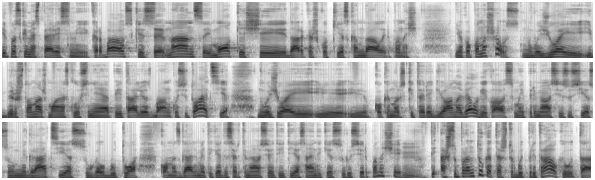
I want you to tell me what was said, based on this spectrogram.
ir paskui mes perėsime į Karbauskis, finansai, mokesčiai, dar kažkokie skandalai ir panašiai. Nieko panašaus. Nuvažiuoji į Birštoną, žmonės klausinėja apie Italijos bankų situaciją. Nuvažiuoji į, į kokią nors kitą regioną, vėlgi klausimai pirmiausiai susijęs su migracija, su galbūt tuo, ko mes galime tikėtis artimiausioje ateityje santykėje su Rusija ir panašiai. Mm. Tai aš suprantu, kad aš turbūt pritraukiau tą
